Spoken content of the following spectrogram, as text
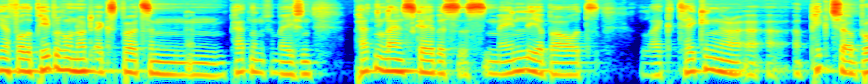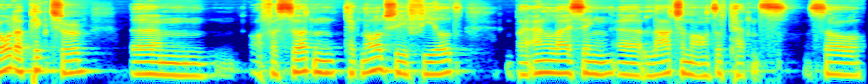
Yeah, for the people who are not experts in, in patent information, patent landscape is, is mainly about like taking a, a, a picture, a broader picture um, of a certain technology field by analyzing uh, large amounts of patents. So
